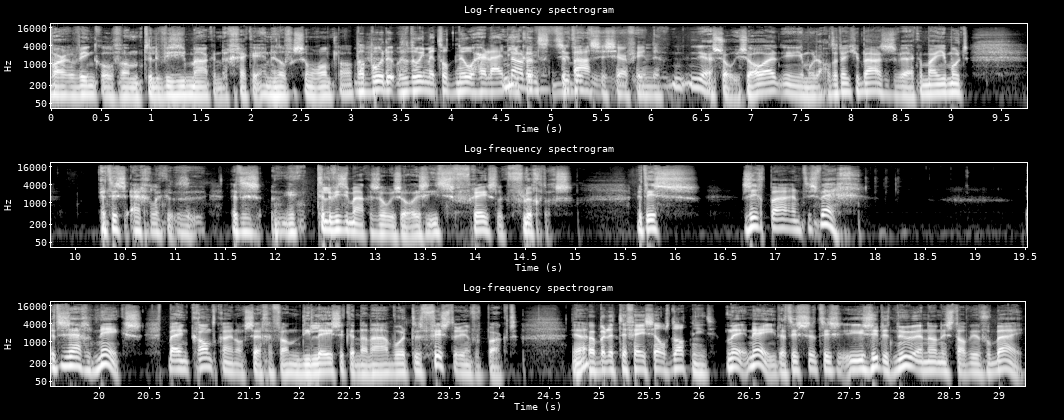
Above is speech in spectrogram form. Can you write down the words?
warwinkel van televisiemakende gekken in Hilversum rondloopt. Wat bedoel, wat bedoel je met tot nul herleiden? Nou, je dat kunt de basis hervinden. Ja, sowieso. hè. Je moet altijd uit je basis werken. Maar je moet. Het is eigenlijk. Het is, televisie maken sowieso is iets vreselijk vluchtigs. Het is zichtbaar en het is weg. Het is eigenlijk niks. Bij een krant kan je nog zeggen van die lees ik en daarna wordt de vis erin verpakt. Ja? Maar bij de tv zelfs dat niet. Nee, nee dat is, het is, je ziet het nu en dan is het alweer voorbij.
